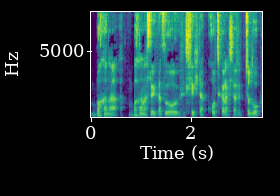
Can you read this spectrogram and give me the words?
バカな、バカな生活をしてきたこっちからしたら、ちょっと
